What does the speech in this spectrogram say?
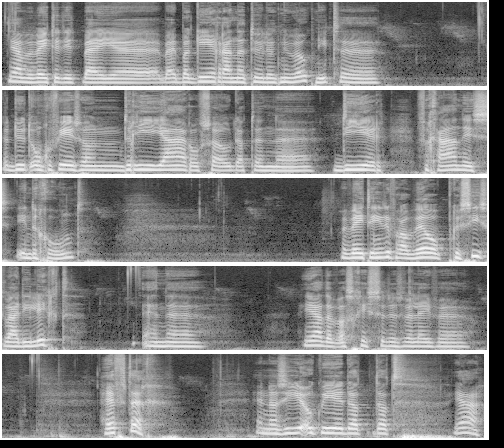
Ja, we weten dit bij, uh, bij Bagheera natuurlijk nu ook niet. Uh, het duurt ongeveer zo'n drie jaar of zo dat een dier vergaan is in de grond. We weten in ieder geval wel precies waar die ligt. En ja, dat was gisteren dus wel even heftig. En dan zie je ook weer dat, dat ja,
